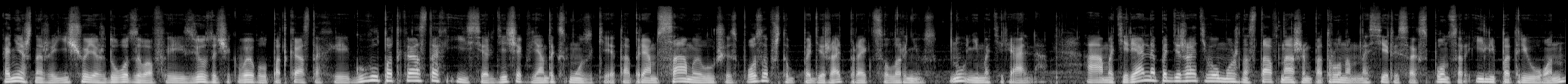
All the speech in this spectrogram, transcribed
Конечно же, еще я жду отзывов и звездочек в Apple подкастах и Google подкастах и сердечек в Яндекс Музыке. Это прям самый лучший способ, чтобы поддержать проект Solar News. Ну, не материально. А материально поддержать его можно, став нашим патроном на сервисах спонсор или Patreon.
